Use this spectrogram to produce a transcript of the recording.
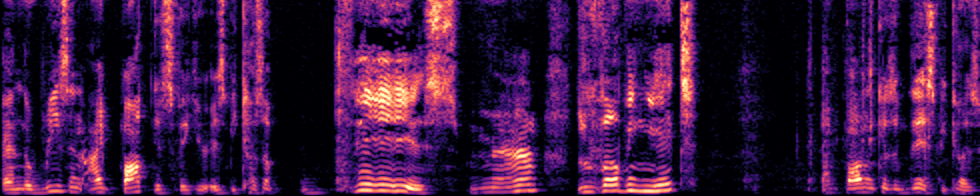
And the reason I bought this figure is because of this, man. Loving it. I bought him because of this, because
